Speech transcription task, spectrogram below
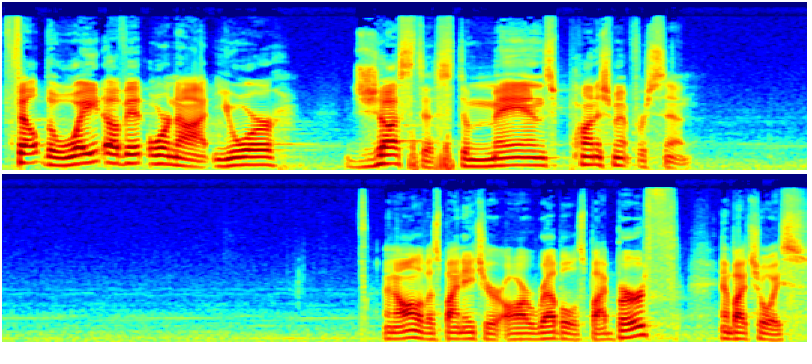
felt the weight of it or not, your justice demands punishment for sin. And all of us by nature are rebels by birth and by choice.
